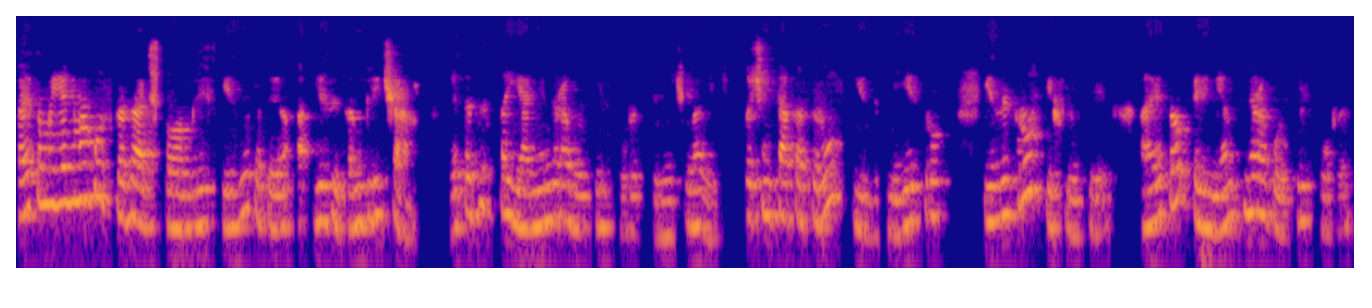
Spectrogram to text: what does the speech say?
Поэтому я не могу сказать, что английский язык – это язык англичан. Это достояние мировой культуры всего человечества. Точно так, как и русский язык не есть рус... язык русских людей, а это элемент мировой культуры.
